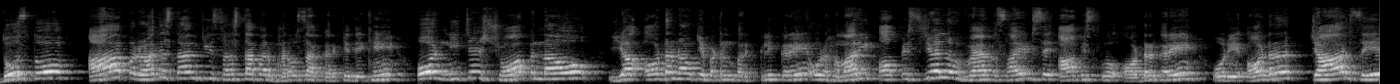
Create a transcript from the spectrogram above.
दोस्तों, आप राजस्थान की संस्था पर भरोसा करके देखें और नीचे शॉप नाउ या ऑर्डर नाउ के बटन पर क्लिक करें और हमारी ऑफिशियल वेबसाइट से आप इसको ऑर्डर करें और ये ऑर्डर चार से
